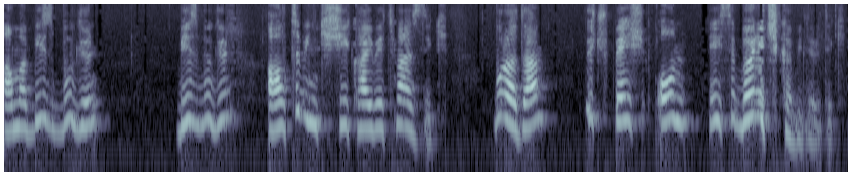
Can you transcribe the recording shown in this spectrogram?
ama biz bugün biz bugün 6 bin kişiyi kaybetmezdik. Buradan 3, 5, 10 neyse böyle çıkabilirdik.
